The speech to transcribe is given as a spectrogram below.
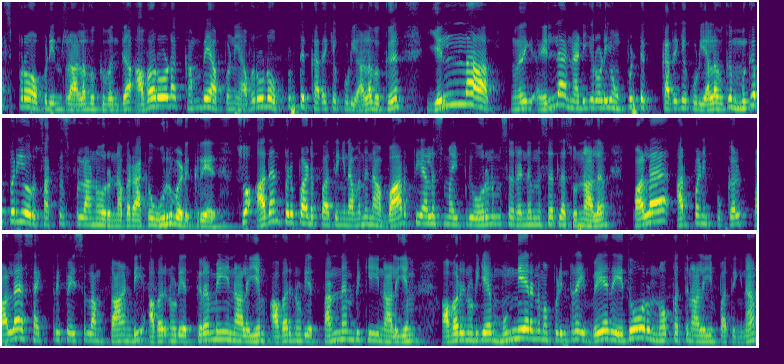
ஜாக்ஸ் ப்ரோ அப்படின்ற அளவுக்கு வந்து அவரோட கம்பேர் பண்ணி அவரோட ஒப்பிட்டு கதைக்கக்கூடிய அளவுக்கு எல்லா எல்லா நடிகரோடையும் ஒப்பிட்டு கதைக்கக்கூடிய அளவுக்கு மிகப்பெரிய ஒரு சக்ஸஸ்ஃபுல்லான ஒரு நபராக உருவெடுக்கிறார். ஸோ அதன் பிற்பாடு பார்த்தீங்கன்னா வந்து நான் வார்த்தையால் சும்மா இப்படி ஒரு நிமிஷம் ரெண்டு நிமிஷத்தில் சொன்னாலும் பல அர்ப்பணிப்புகள் பல சாக்ரிஃபைஸ் எல்லாம் தாண்டி அவருடைய திறமையினாலையும் அவருடைய தன்னம்பிக்கையினாலையும் அவருடைய முன்னேறணும் அப்படின்ற வேறு ஏதோ ஒரு நோக்கத்தினாலையும் பார்த்தீங்கன்னா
